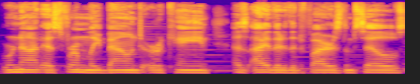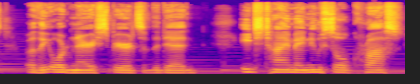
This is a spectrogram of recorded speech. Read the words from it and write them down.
were not as firmly bound to Urcaen as either the Defiers themselves or the ordinary spirits of the dead. Each time a new soul crossed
